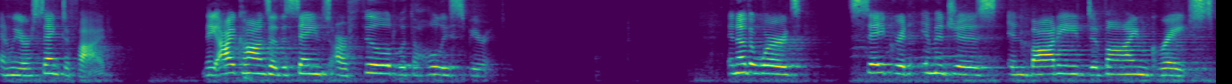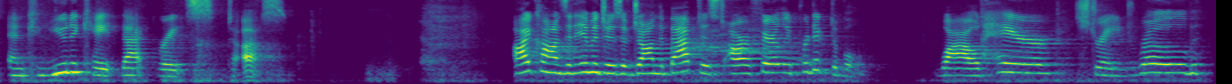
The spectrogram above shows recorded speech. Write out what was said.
and we are sanctified. The icons of the saints are filled with the Holy Spirit. In other words, sacred images embody divine grace and communicate that grace to us. Icons and images of John the Baptist are fairly predictable wild hair, strange robe,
